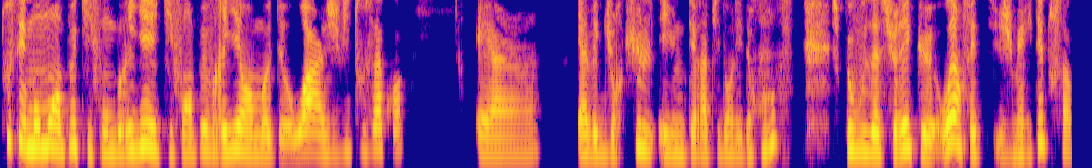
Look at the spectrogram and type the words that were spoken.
tous ces moments un peu qui font briller et qui font un peu vriller en mode, waouh, je vis tout ça, quoi. Et, et avec du recul et une thérapie dans les dents, je peux vous assurer que, ouais, en fait, je méritais tout ça.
